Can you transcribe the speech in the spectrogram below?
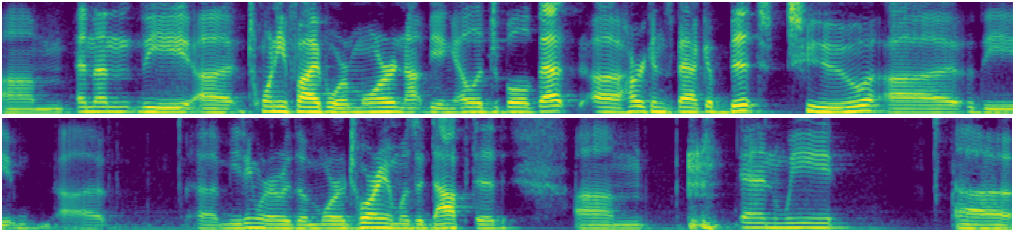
Um, and then the uh, 25 or more not being eligible, that uh, harkens back a bit to uh, the meeting where the moratorium was adopted. Um, and we, uh,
